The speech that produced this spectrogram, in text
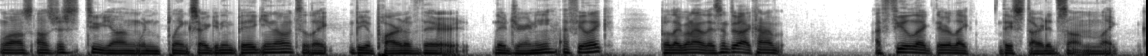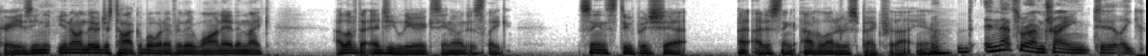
Well, I was, I was just too young when Blink started getting big. You know, to like be a part of their their journey. I feel like, but like when I listen to it, I kind of, I feel like they're like they started something like crazy. You know, and they would just talk about whatever they wanted and like. I love the edgy lyrics, you know, just like saying stupid shit. I, I just think I have a lot of respect for that. You know. and that's what I'm trying to like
